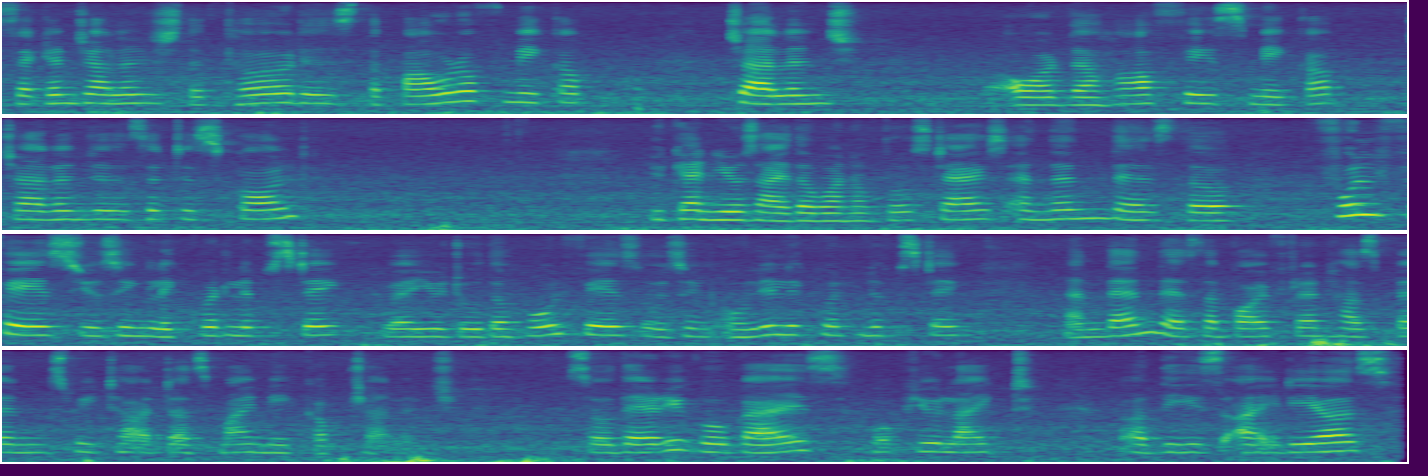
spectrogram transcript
second challenge the third is the power of makeup challenge or the half face makeup challenge as it is called. You can use either one of those tags. And then there's the full face using liquid lipstick where you do the whole face using only liquid lipstick. And then there's the boyfriend husband sweetheart does my makeup challenge. So there you go guys. Hope you liked uh, these ideas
